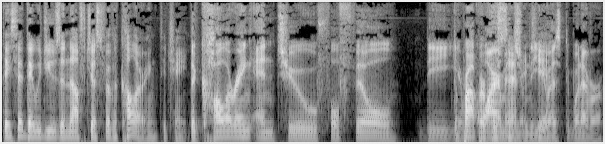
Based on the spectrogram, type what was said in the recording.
They said they would use enough just for the coloring to change. the coloring and to fulfill the, know, proper requirements from the yeah. U.S. whatever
